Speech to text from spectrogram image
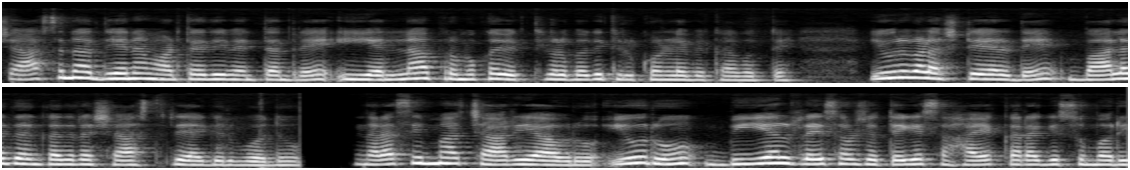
ಶಾಸನ ಅಧ್ಯಯನ ಮಾಡ್ತಾ ಇದ್ದೀವಿ ಅಂತಂದರೆ ಈ ಎಲ್ಲ ಪ್ರಮುಖ ವ್ಯಕ್ತಿಗಳ ಬಗ್ಗೆ ತಿಳ್ಕೊಳ್ಳೇಬೇಕಾಗುತ್ತೆ ಇವರುಗಳಷ್ಟೇ ಅಲ್ಲದೆ ಬಾಲಗಂಗಾಧರ ಶಾಸ್ತ್ರಿ ಆಗಿರ್ಬೋದು, ನರಸಿಂಹಾಚಾರ್ಯ ಅವರು, ಇವರು ಬಿ ಎಲ್ ರೇಸ್ ಅವ್ರ ಜೊತೆಗೆ ಸಹಾಯಕರಾಗಿ ಸುಮಾರು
